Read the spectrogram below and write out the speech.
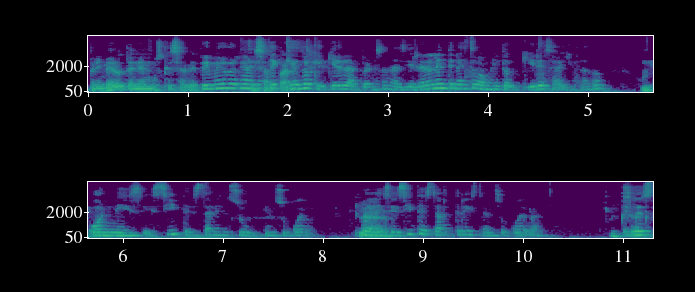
primero tenemos que saber. Primero realmente qué es lo que quiere la persona. Si realmente en este momento quiere ser ayudado o necesita estar en su, en su cueva. O necesita estar triste en su cueva. Entonces,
